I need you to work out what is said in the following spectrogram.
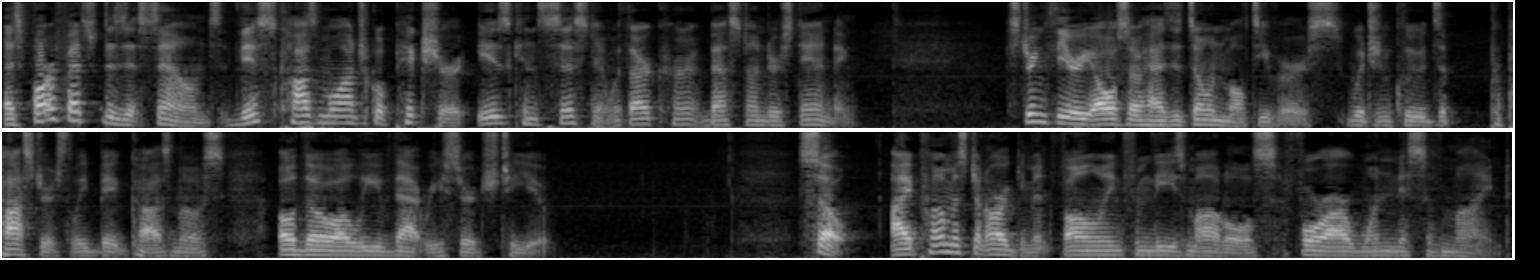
As far fetched as it sounds, this cosmological picture is consistent with our current best understanding. String theory also has its own multiverse, which includes a preposterously big cosmos, although I'll leave that research to you. So, I promised an argument following from these models for our oneness of mind.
